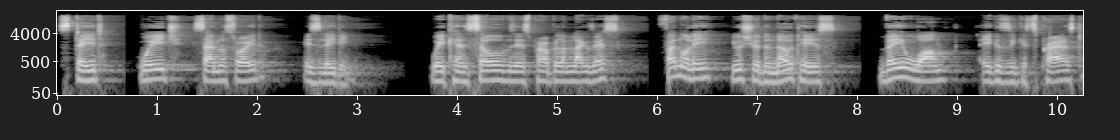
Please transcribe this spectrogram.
State which sinusoid is leading. We can solve this problem like this. Finally, you should notice V1 is expressed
